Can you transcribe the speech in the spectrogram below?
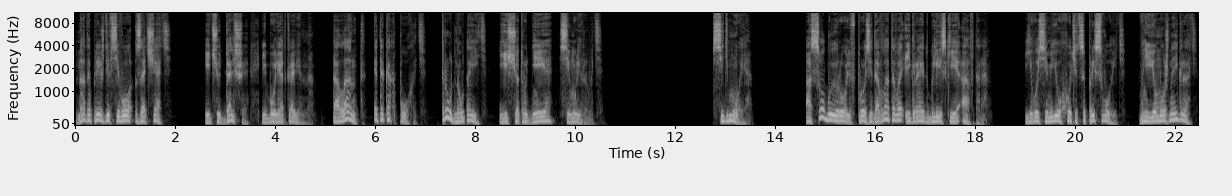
надо прежде всего зачать, и чуть дальше, и более откровенно. Талант — это как похоть. Трудно утаить, еще труднее симулировать. Седьмое. Особую роль в прозе Довлатова играют близкие автора. Его семью хочется присвоить, в нее можно играть.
